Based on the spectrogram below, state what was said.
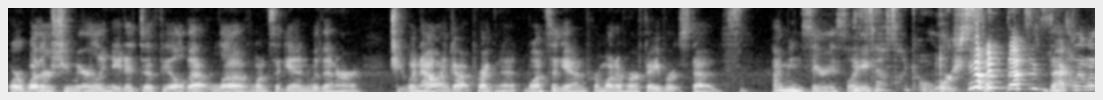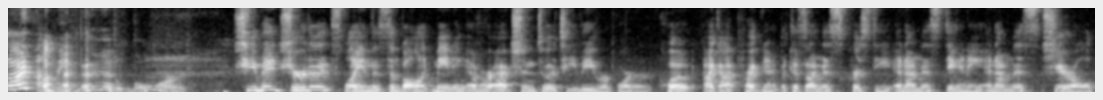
or whether she merely needed to feel that love once again within her, she went out and got pregnant once again from one of her favorite studs. I mean, seriously. It sounds like a horse. That's exactly what I thought. I mean, good lord. She made sure to explain the symbolic meaning of her action to a TV reporter. Quote, I got pregnant because I miss Christy and I miss Danny and I miss Cheryl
